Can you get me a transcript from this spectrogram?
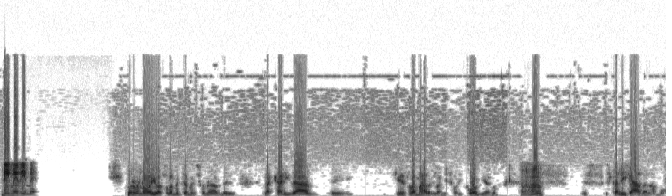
Dime, dime. No, no, no, iba solamente a mencionar la caridad, eh, que es la madre la misericordia, ¿no? está ligada al amor.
